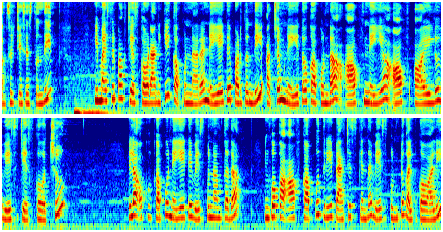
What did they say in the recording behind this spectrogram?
అబ్జర్వ్ చేసేస్తుంది. ఈ మైసూర్పాకు చేసుకోవడానికి కప్పున్నర నెయ్యి అయితే పడుతుంది. అచ్చం నెయ్యితో కాకుండా హాఫ్ నెయ్యి హాఫ్ ఆయిల్ వేసి చేసుకోవచ్చు. ఇలా ఒక కప్పు నెయ్యి అయితే వేసుకున్నాం కదా. ఇంకొక హాఫ్ కప్పు త్రీ బ్యాచెస్ కింద వేసుకుంటూ కలుపుకోవాలి.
